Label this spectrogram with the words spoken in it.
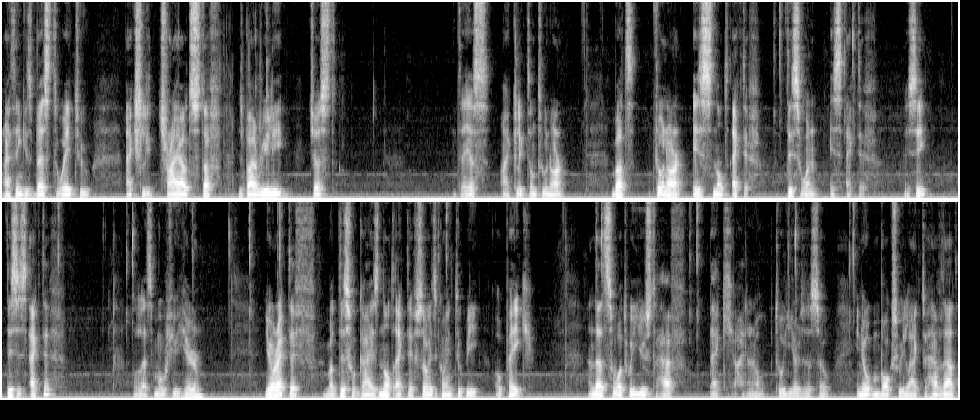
I think is best way to actually try out stuff is by really just yes I clicked on Thunar. But Thunar is not active. This one is active. You see? This is active. Let's move you here. You're active but this guy is not active so it's going to be opaque. And that's what we used to have back I don't know two years or so. In OpenBox we like to have that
